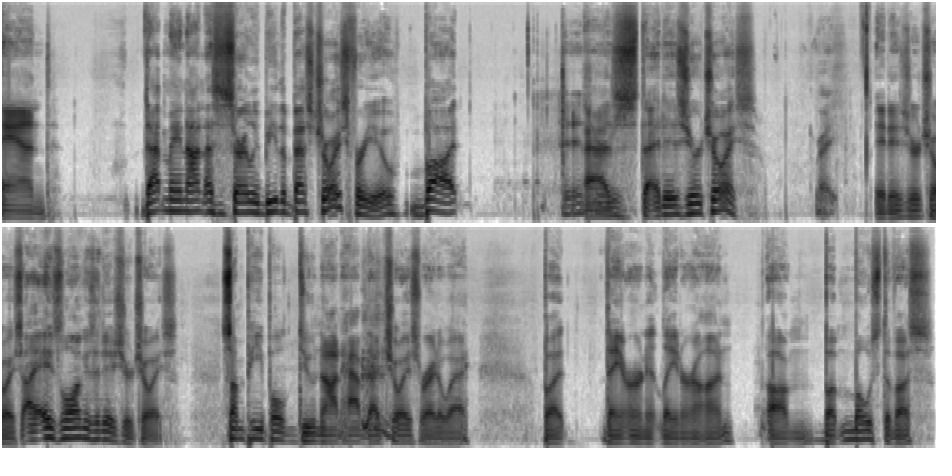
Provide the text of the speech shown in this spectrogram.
And that may not necessarily be the best choice for you, but It is yours. As that is your choice. right. It is your choice. I, as long as it is your choice. Some people do not have that choice right away, but they earn it later on. Um, but most of us,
